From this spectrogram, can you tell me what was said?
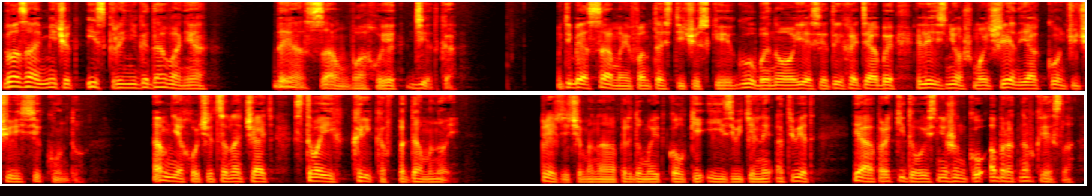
глаза мечут искры негодования. «Да я сам в ахуе, детка. У тебя самые фантастические губы, но если ты хотя бы лизнешь мой член, я кончу через секунду. А мне хочется начать с твоих криков подо мной». Прежде чем она придумает колкий и извительный ответ, я опрокидываю снежинку обратно в кресло –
